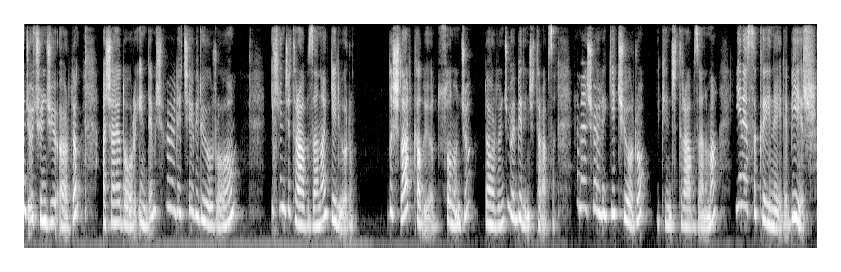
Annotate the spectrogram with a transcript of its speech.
Önce üçüncüyü ördüm. Aşağıya doğru indim. Şöyle çeviriyorum. İkinci trabzana geliyorum. Dışlar kalıyor. Sonuncu, dördüncü ve birinci trabzan. Hemen şöyle geçiyorum ikinci trabzanıma. Yine sık iğne ile bir,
